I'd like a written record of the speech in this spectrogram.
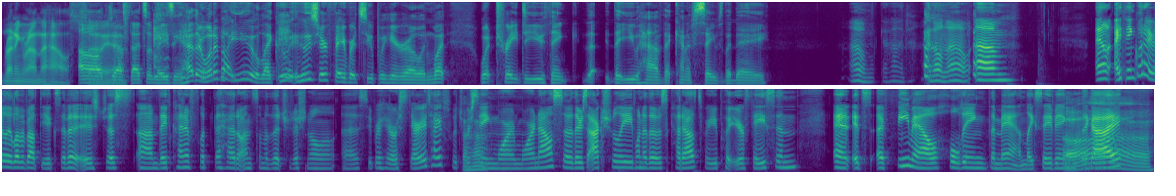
running around the house. Oh, So, yeah. Jeff, that's amazing. Heather, what about you? Like, who, who's your favorite superhero, and what what trait do you think that that you have that kind of saves the day? Oh God, I don't know. Um, I don't. I think what I really love about the exhibit is just um, they've kind of flipped the head on some of the traditional uh, superhero stereotypes, which we're Uh-huh. seeing more and more now. So there's actually one of those cutouts where you put your face in, and it's a female holding the man, like saving the guy. Ah.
